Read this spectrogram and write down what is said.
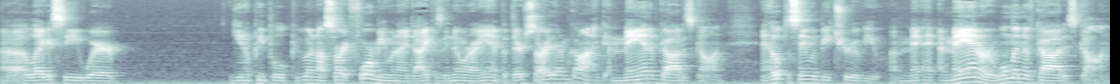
Uh, a legacy where, you know, people people are not sorry for me when I die because they know where I am, but they're sorry that I'm gone. A man of God is gone. And I hope the same would be true of you. A, man, a man or a woman of God is gone.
